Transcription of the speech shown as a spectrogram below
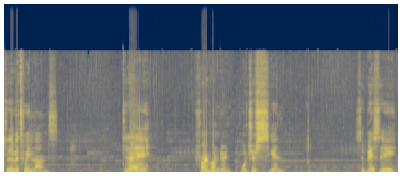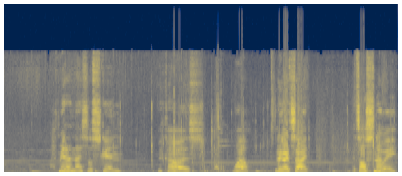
to the Betweenlands. Today, you're probably wondering, what's your skin? So basically, I've made a nice little skin because, well, look outside. It's all snowy.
